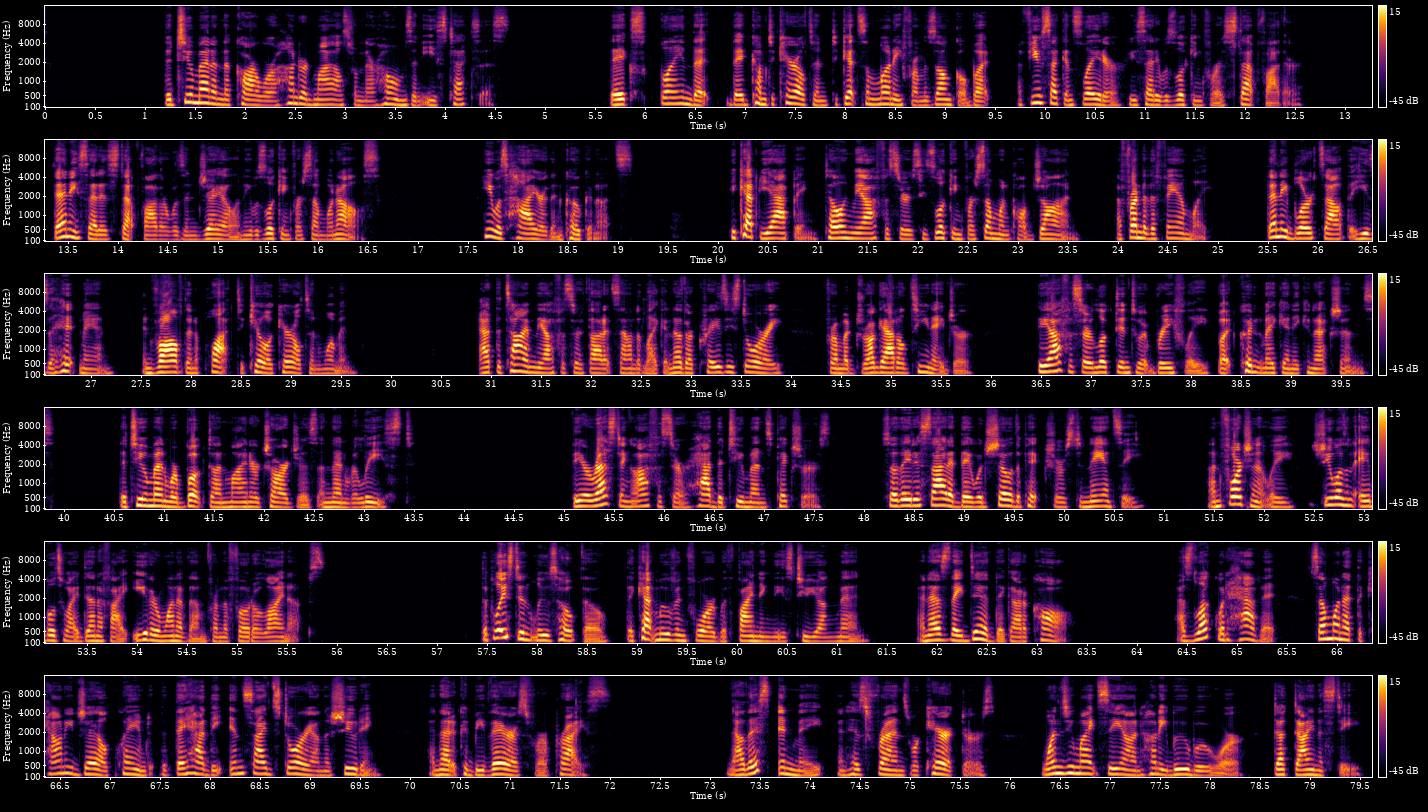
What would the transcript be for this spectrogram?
The two men in the car were a hundred miles from their homes in East Texas. They explained that they'd come to Carrollton to get some money from his uncle, but a few seconds later he said he was looking for his stepfather. Then he said his stepfather was in jail and he was looking for someone else. He was higher than coconuts. He kept yapping, telling the officers he's looking for someone called John, a friend of the family. Then he blurts out that he's a hitman involved in a plot to kill a Carrollton woman. At the time, the officer thought it sounded like another crazy story from a drug addled teenager. The officer looked into it briefly, but couldn't make any connections. The two men were booked on minor charges and then released. The arresting officer had the two men's pictures, so they decided they would show the pictures to Nancy. Unfortunately, she wasn't able to identify either one of them from the photo lineups. The police didn't lose hope, though. They kept moving forward with finding these two young men, and as they did, they got a call. As luck would have it, someone at the county jail claimed that they had the inside story on the shooting and that it could be theirs for a price. Now, this inmate and his friends were characters, ones you might see on Honey Boo Boo or Duck Dynasty,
